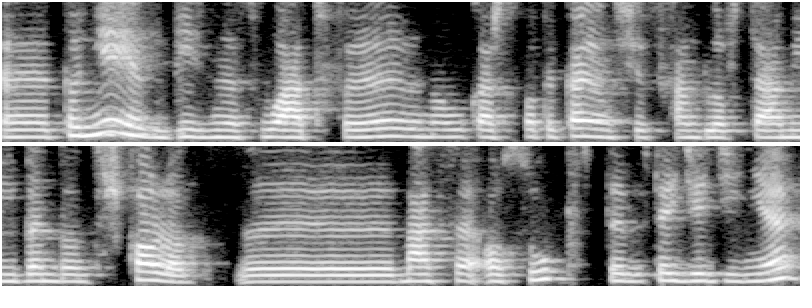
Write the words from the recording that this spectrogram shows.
E, to nie jest biznes łatwy. No, Łukasz, spotykając się z handlowcami, będąc szkoląc y, masę osób w, w tej dziedzinie,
